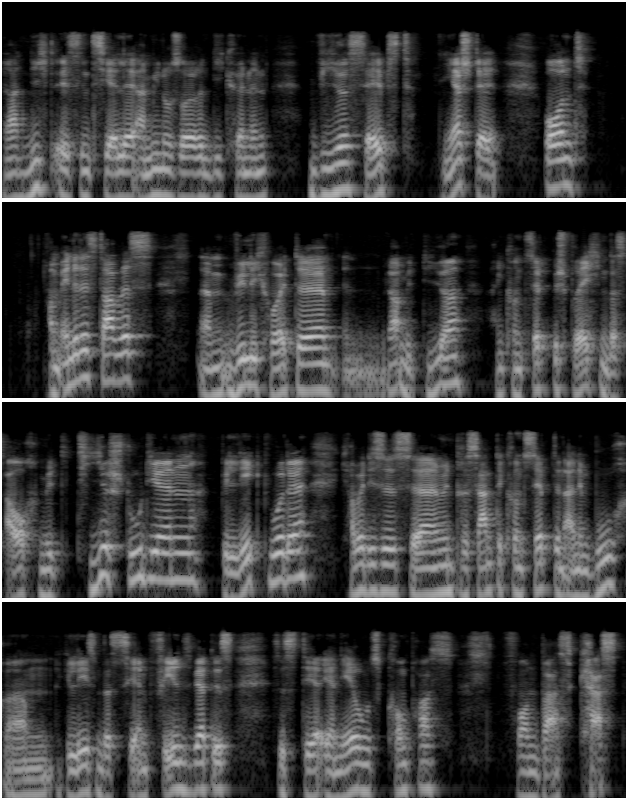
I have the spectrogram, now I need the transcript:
ja, nicht essentielle Aminosäuren, die können wir selbst herstellen. Und am Ende des Tages ähm, will ich heute ja, mit dir ein Konzept besprechen, das auch mit Tierstudien belegt wurde. Ich habe dieses äh, interessante Konzept in einem Buch ähm, gelesen, das sehr empfehlenswert ist. Es ist der Ernährungskompass von Bas Kast.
